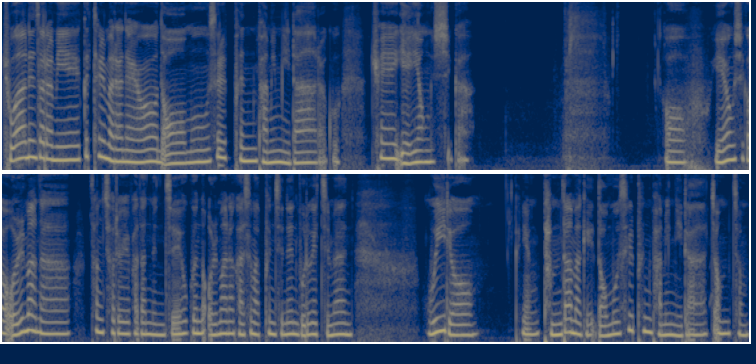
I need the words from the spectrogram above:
좋아하는 사람이 끝을 말하네요. 너무 슬픈 밤입니다. 라고 최예영 씨가. 어, 예영 씨가 얼마나 상처를 받았는지 혹은 얼마나 가슴 아픈지는 모르겠지만 오히려 그냥 담담하게 너무 슬픈 밤입니다. 점점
